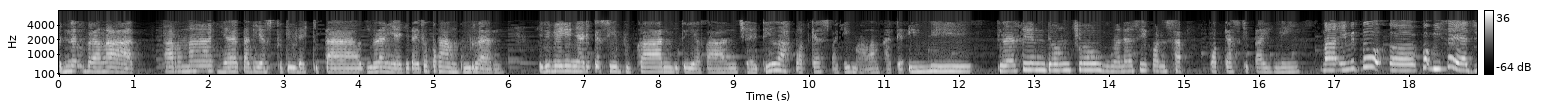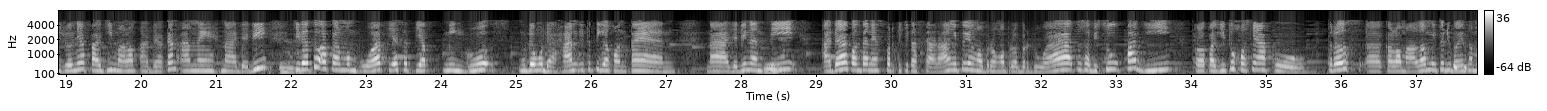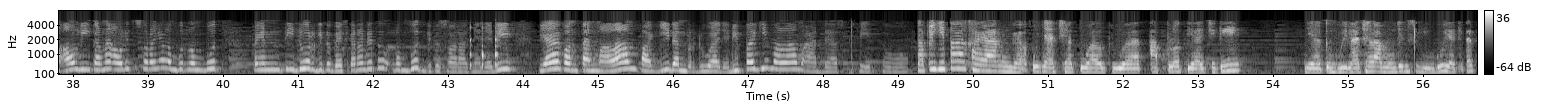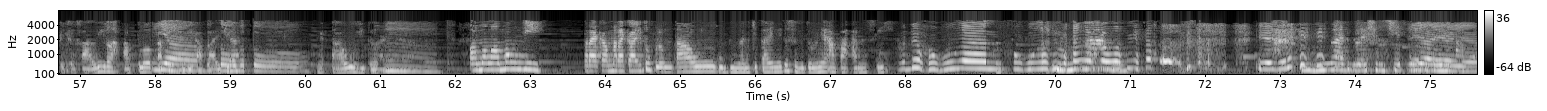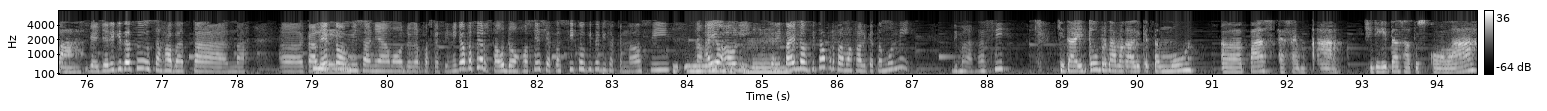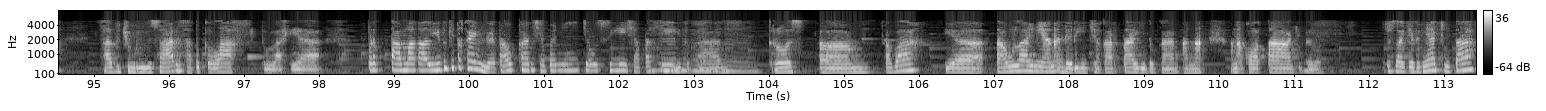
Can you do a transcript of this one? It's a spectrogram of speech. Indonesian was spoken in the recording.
Bener banget. Karena ya tadi yang seperti udah kita bilang ya kita itu pengangguran. Jadi pengen nyari kesibukan gitu ya kan. Jadilah podcast pagi malam ada ini. Jelasin dong Chow gimana sih konsep podcast kita ini? Nah, ini tuh eh, kok bisa ya judulnya pagi malam ada kan aneh. Nah, jadi Hmm. kita tuh akan membuat ya setiap minggu mudah-mudahan itu tiga konten. Nah, jadi nanti ada konten yang seperti kita sekarang itu yang ngobrol-ngobrol berdua, terus habis itu pagi, kalau pagi itu hostnya aku. Terus eh, kalau malam itu dibawain sama Auli karena Auli tuh suaranya lembut-lembut, pengen tidur gitu guys karena dia tuh lembut gitu suaranya. Jadi ya konten malam, pagi dan berdua. Jadi pagi malam ada seperti itu. Tapi kita kayak nggak punya jadwal buat upload ya. Jadi ya tungguin aja lah mungkin seminggu ya kita tiga kali lah upload. Tapi hari Iya, apa betul aja betul. nggak tahu gitu ya. Hmm. Ngomong-ngomong nih, mereka-mereka itu belum tahu hubungan kita ini tuh sebetulnya apaan sih? Udah hubungan, hubungan banget ngomongnya. Iya jadi Hubungan relationshipnya Iya kita iya ini iya. apa? Oke, jadi kita tuh sahabatan. Nah, eh, kalian Iya. kalau misalnya mau dengar podcast ini kan pasti harus tahu dong hostnya siapa sih kok kita bisa kenal sih. Nah, ayo Auli, ceritain dong kita pertama kali ketemu nih di mana sih? Kita itu pertama kali ketemu eh, pas SMA. Jadi kita satu sekolah, satu jurusan, satu kelas gitulah ya. Pertama kali itu kita kayak nggak tahu kan siapa nih Chelsea, siapa sih gitu Hmm, kan. hmm, hmm. Terus em, apa? Ya tahulah ini anak dari Jakarta gitu kan, anak anak kota gitu. Terus akhirnya kita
